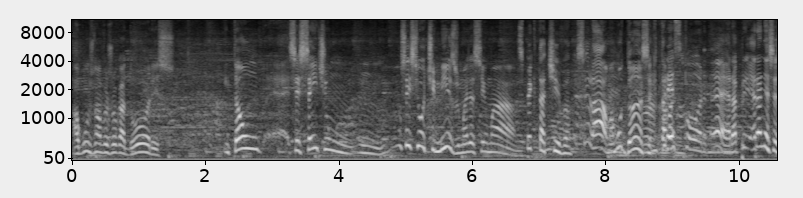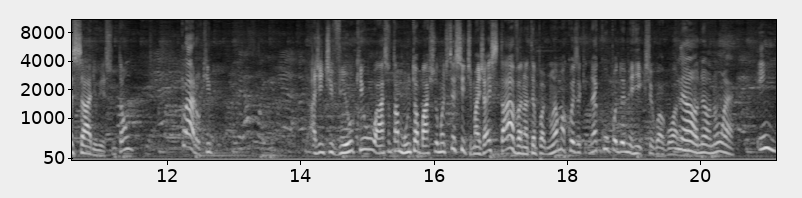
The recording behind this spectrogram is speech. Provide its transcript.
alguns novos jogadores. Então, é, você sente um, um- não sei se otimismo, mas assim uma, Expectativa. sei lá, uma mudança que tava, Frescor, né? é, era, era necessário isso. Então, claro que a gente viu que o Arsenal está muito abaixo do Manchester City, mas já estava na temporada. Não é uma coisa que. Não é culpa do Emery que chegou agora. né? Não, não, não é. Em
